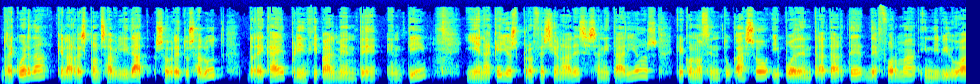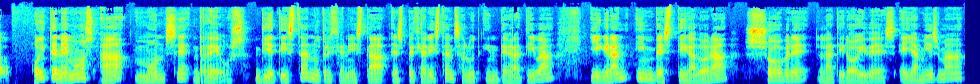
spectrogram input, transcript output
Recuerda que la responsabilidad sobre tu salud recae principalmente en ti y en aquellos profesionales sanitarios que conocen tu caso y pueden tratarte de forma individual. Hoy tenemos a Monse Reus, dietista, nutricionista, especialista en salud integrativa y gran investigadora sobre la tiroides. Ella misma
